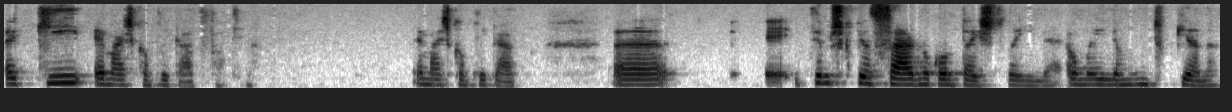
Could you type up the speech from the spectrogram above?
Aqui é mais complicado, Fátima. É mais complicado. Uh, é, temos que pensar no contexto da ilha. É uma ilha muito pequena.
